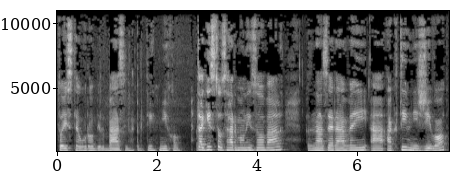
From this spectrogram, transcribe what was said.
To isté urobil Bázil pri tých mnichov. Takisto zharmonizoval nazeravý a aktívny život,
